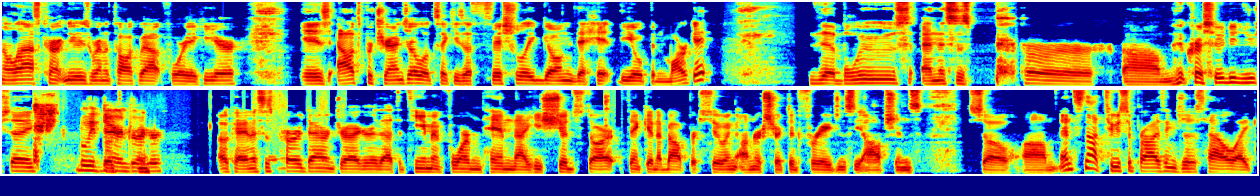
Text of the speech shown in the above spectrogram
And the last current news we're going to talk about for you here is Alex Pietrangelo looks like he's officially going to hit the open market. The Blues, and this is per um, Chris. Who did you say? I believe Darren Dreger. Okay, and this is per Darren Dreger that the team informed him that he should start thinking about pursuing unrestricted free agency options. So, um, and it's not too surprising just how like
